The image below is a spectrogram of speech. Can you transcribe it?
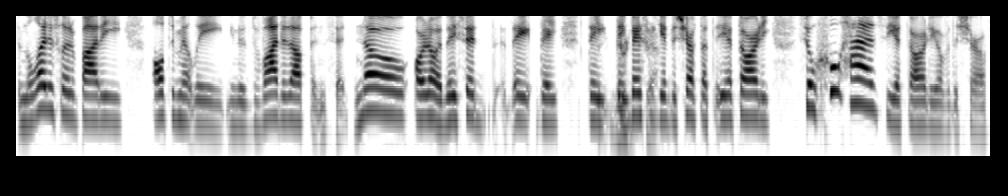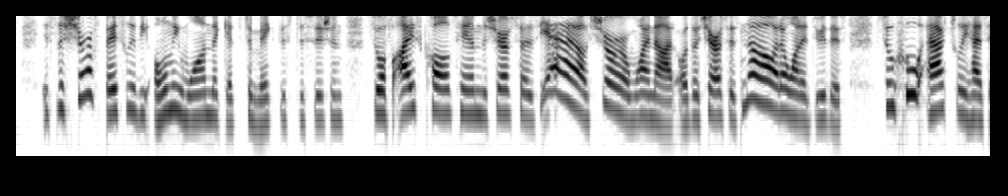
then the legislative body ultimately, you know, divided up and said no, or no, they said they they they, they basically yeah. gave the sheriff the- the authority. So who has the authority over the sheriff? Is the sheriff basically the only one that gets to make this decision? So if ICE calls him, the sheriff says, "Yeah, sure, why not?" Or the sheriff says, "No, I don't want to do this." So who actually has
